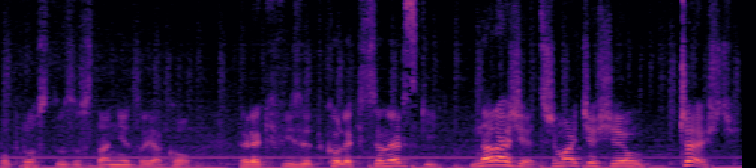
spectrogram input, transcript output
po prostu zostanie to jako rekwizyt kolekcjonerski. Na razie, trzymajcie się, cześć!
